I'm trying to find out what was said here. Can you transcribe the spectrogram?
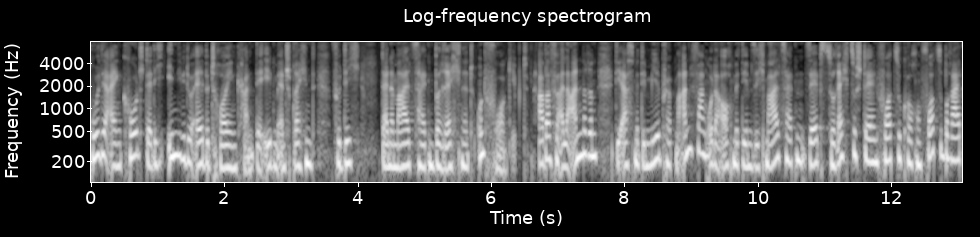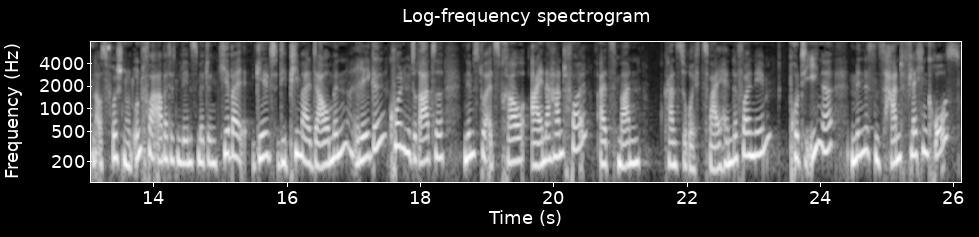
hol dir einen Coach, der dich individuell betreuen kann, der eben entsprechend für dich deine Mahlzeiten berechnet und vorgibt. Aber für alle anderen, die erst mit dem Meal Preppen anfangen oder auch mit dem sich Mahlzeiten selbst zurechtzustellen, vorzukochen, vorzubereiten aus frischen und unverarbeiteten Lebensmitteln, hierbei gilt die Pi mal Daumen Regel. Kohlenhydrate nimmst du als Frau eine Handvoll, als Mann kannst du ruhig zwei Hände voll nehmen. Proteine mindestens Handflächen groß,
